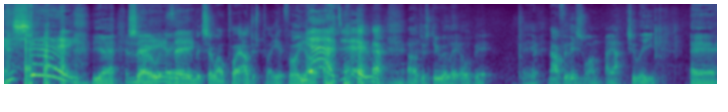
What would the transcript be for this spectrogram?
is she Yeah, so Amazing. um, so I'll play. I'll just play it for you. yeah do I'll just do a little bit. Uh, now for this one, I actually uh,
